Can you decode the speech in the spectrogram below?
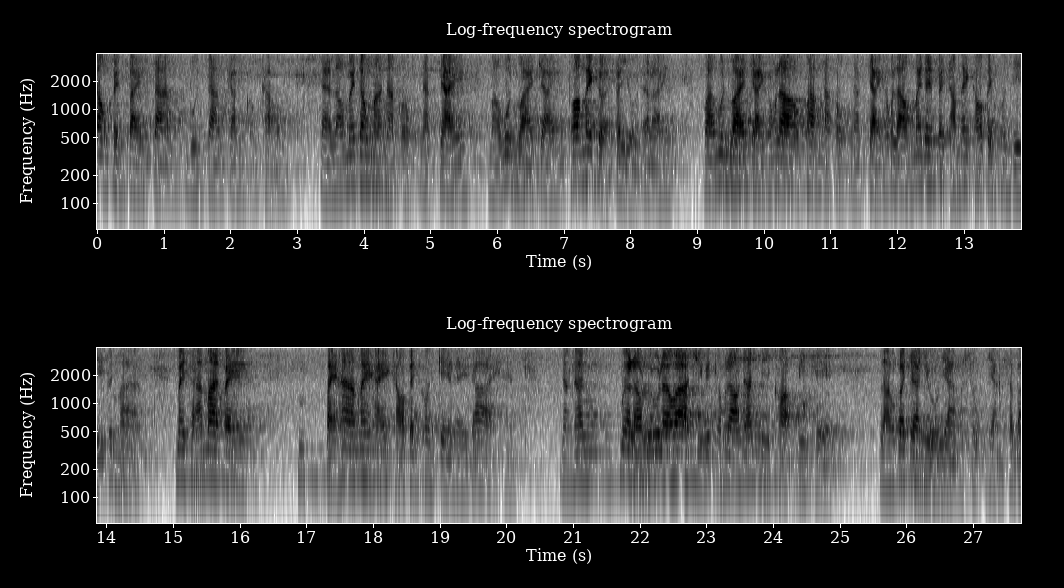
ต้องเป็นไปตามบุญตามกรรมของเขา แต่เราไม่ต้องมาหนักอกหนักใจมาวุ่นวายใจ เพราะไม่เกิดประโยชน์อะไร ความวุ่นวายใจของเราความหนักอกหนักใจของเราไม่ได้ไปทำให้เขาเป็นคนดีขึ้นมา ไม่สามารถไปไปห้ามไม่ให้เขาเป็นคนเกเรได้ ดังนั้นเมื่อเรารู้แล้วว่าชีวิตของเรานั้นมีขอบมีเขต เราก็จะอยู่อย่างสุขอย่างสบ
